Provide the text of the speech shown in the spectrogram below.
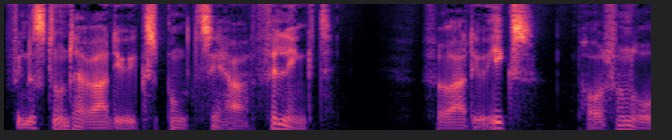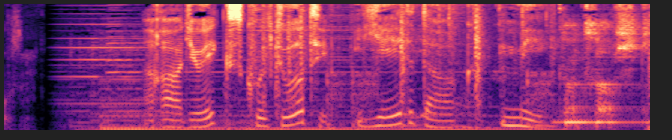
findest du unter radiox.ch verlinkt. Für Radio X, Paul von Rosen. Radio X Kulturtipp. Jeden Tag mehr. Kontrast.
